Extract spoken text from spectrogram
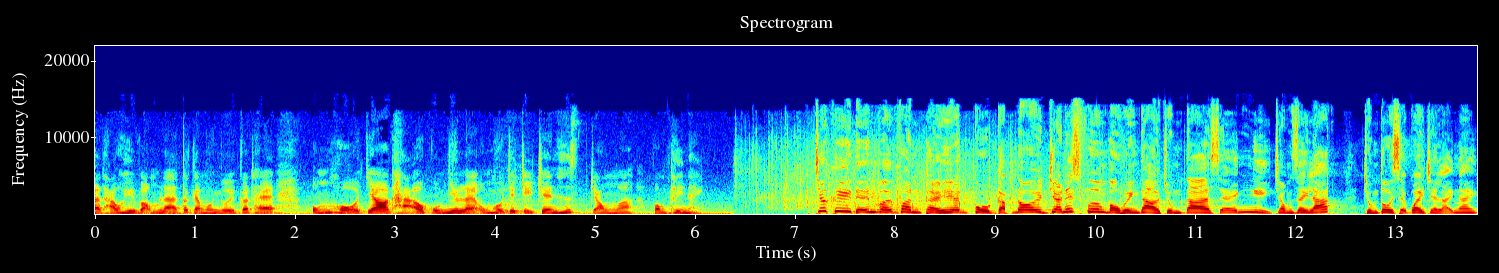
Và Thảo hy vọng là tất cả mọi người có thể ủng hộ cho Thảo cũng như là ủng hộ cho chị Janice trong ờ, vòng thi này. Trước khi đến với phần thể hiện của cặp đôi Janice Phương và Huỳnh Thảo, chúng ta sẽ nghỉ trong giây lát. Chúng tôi sẽ quay trở lại ngay.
